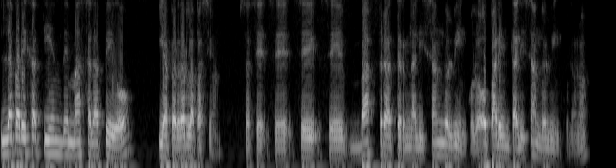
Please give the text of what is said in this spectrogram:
la pareja tiende más al apego y a perder la pasión. O sea, se, se, va fraternalizando el vínculo o parentalizando el vínculo, ¿no?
